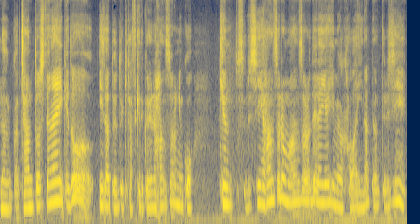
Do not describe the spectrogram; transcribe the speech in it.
なんかちゃんとしてないけどいざという時助けてくれるハンソロにこうキュンとするしハンソロもハンソロでレイヤ姫が可愛いなってなってるし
